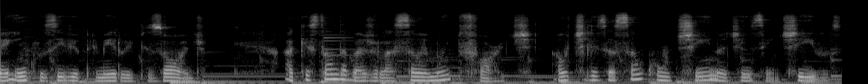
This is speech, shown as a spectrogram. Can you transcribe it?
é inclusive o primeiro episódio, a questão da bajulação é muito forte. A utilização contínua de incentivos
